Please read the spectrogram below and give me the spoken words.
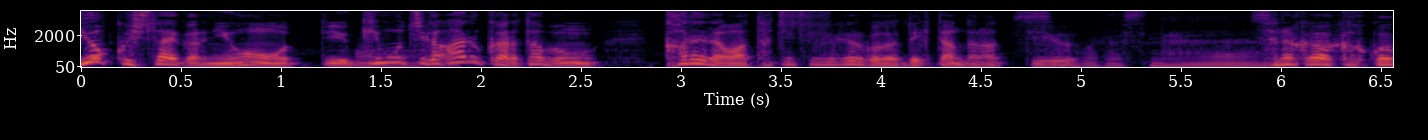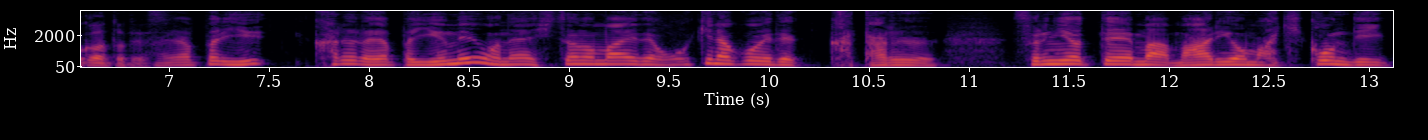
よくしたいから日本をっていう気持ちがあるから多分彼らは立ち続けることができたんだなっていう。背中がかっこよかったです。やっぱり彼らやっぱ夢をね人の前で大きな声で語る。それによってまあ周りを巻き込んでい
